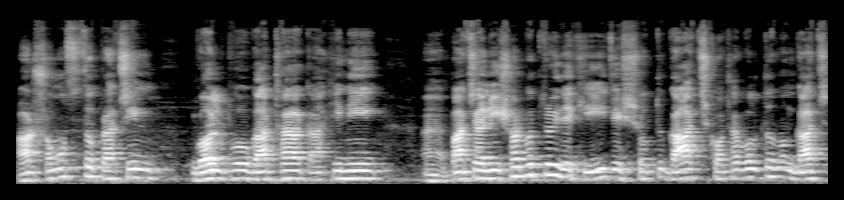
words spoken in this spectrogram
আর সমস্ত প্রাচীন গল্প, গাথা, কাহিনী পাঁচালী সর্বত্রই দেখি যে সত্য, গাছ কথা বলতো এবং গাছ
